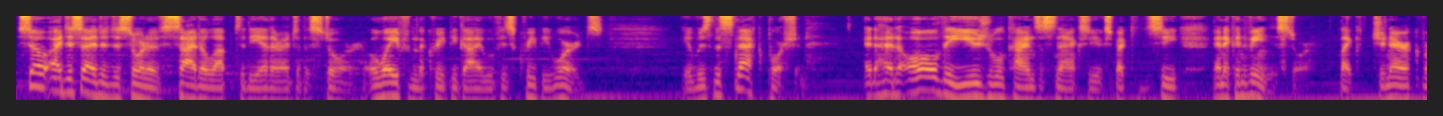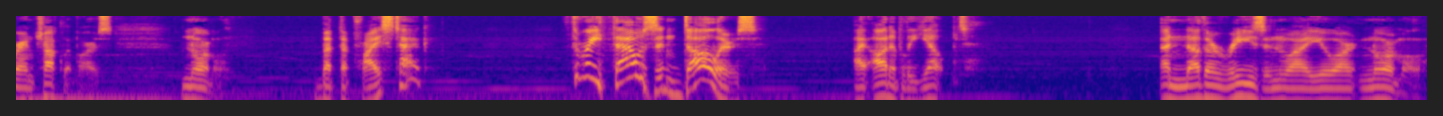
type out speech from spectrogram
So I decided to sort of sidle up to the other edge of the store, away from the creepy guy with his creepy words. It was the snack portion, it had all the usual kinds of snacks you expected to see in a convenience store, like generic brand chocolate bars. Normal. But the price tag? $3,000! I audibly yelped. Another reason why you aren't normal.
